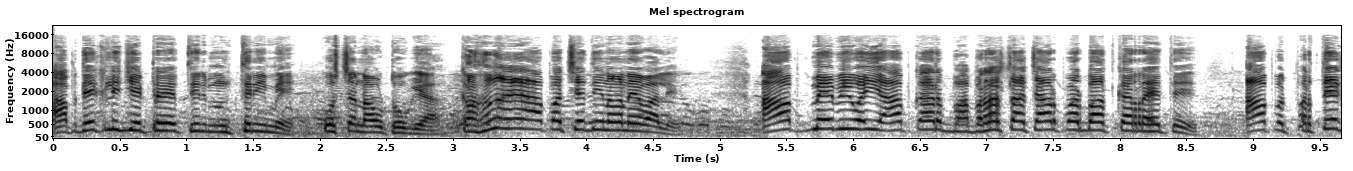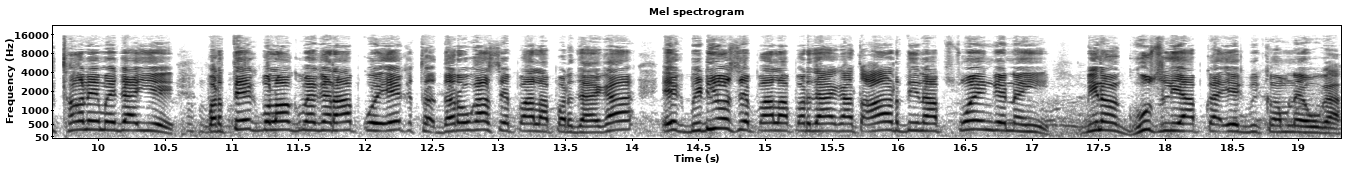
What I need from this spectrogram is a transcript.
आप देख लीजिए ट्रे, थ्री थ्री में, क्वेश्चन आउट हो गया। कहाँ है आप अच्छे दिन आने वाले? आप में भी वही, आपका भ्रष्टाचार पर बात कर रहे थे। आप प्रत्येक थाने में जाइए, प्रत्येक ब्लॉक में अगर आपको एक दरोगा से पाला पड़ जाएगा, एक वीडियो से पाला पड़ जाएगा तो आठ दिन आप सोएँगे नहीं, बिना घूस लिए आपका एक भी काम नहीं होगा।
